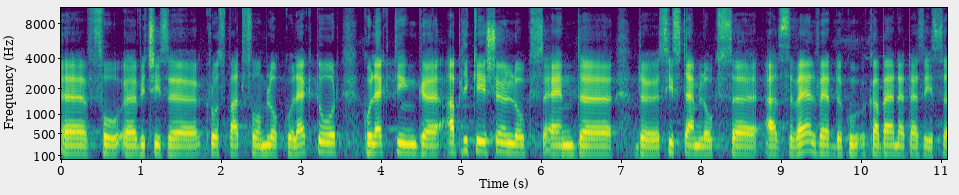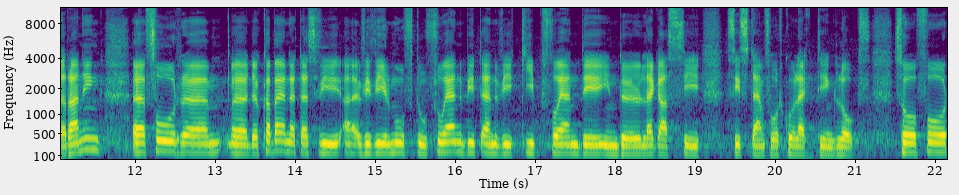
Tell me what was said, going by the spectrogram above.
uh, for, which is a cross-platform log collector, collecting application logs and the system logs as well, where the Kubernetes is running. for um, the Kubernetes, we, we will move to Fluentbit and we keep Fluentd in the legacy system for collecting logs. So for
